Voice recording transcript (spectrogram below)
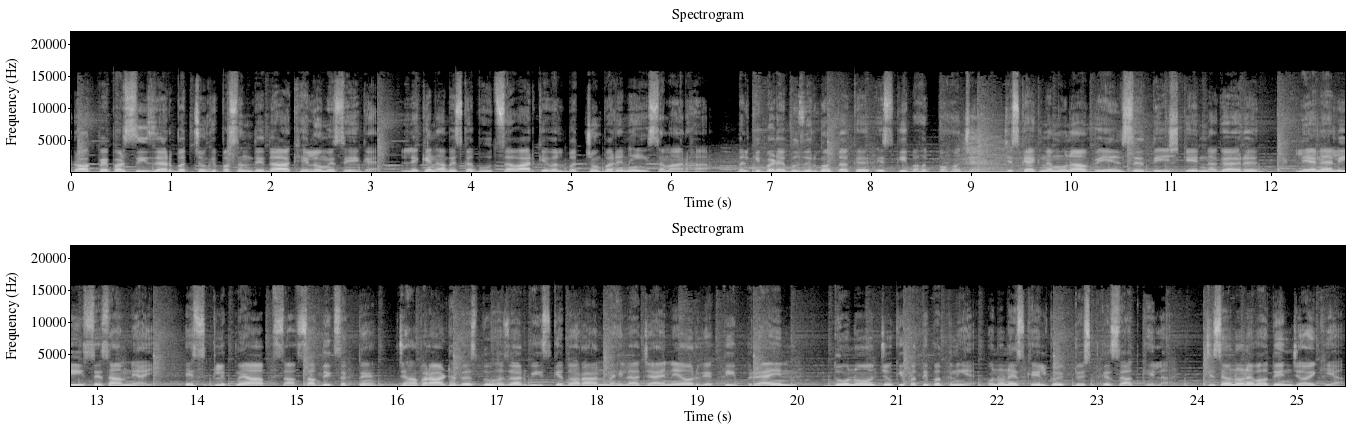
रॉक पेपर सीजर बच्चों की पसंदीदा खेलों में से एक है। लेकिन अब इसका भूत सवार केवल बच्चों पर ही नहीं समा रहा, बल्कि बड़े बुज़ुर्गों तक इसकी बहुत पहुँच है, जिसका एक नमूना वेल्स देश के नगर लियनली से सामने आई। इस क्लिप में आप साफ़ साफ़ देख सकते हैं, जहाँ पर 8 अगस्त 2020 के दौरान महिला जायने और व्यक्ति ब्रायन, दोनों जो कि पति पत्नी है, उन्होंने इस खेल को एक ट्विस्ट के साथ खेला, जिसे उन्होंने बहुत एंजॉय किया।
